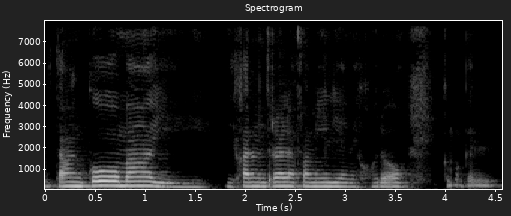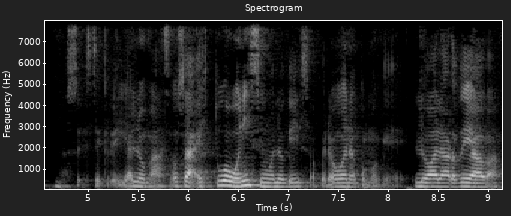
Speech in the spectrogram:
estaba en coma y dejaron entrar a la familia y mejoró, como que, no sé, se creía lo más, o sea, estuvo buenísimo lo que hizo, pero bueno, como que lo alardeaba.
